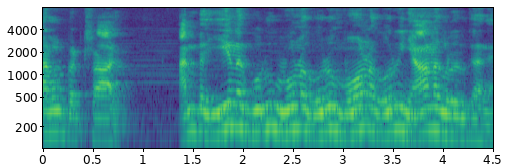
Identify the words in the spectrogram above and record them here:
அருள் பெற்றால் அந்த ஈனகுரு ஊனகுரு மோனகுரு ஞானகுரு இருக்காங்க.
